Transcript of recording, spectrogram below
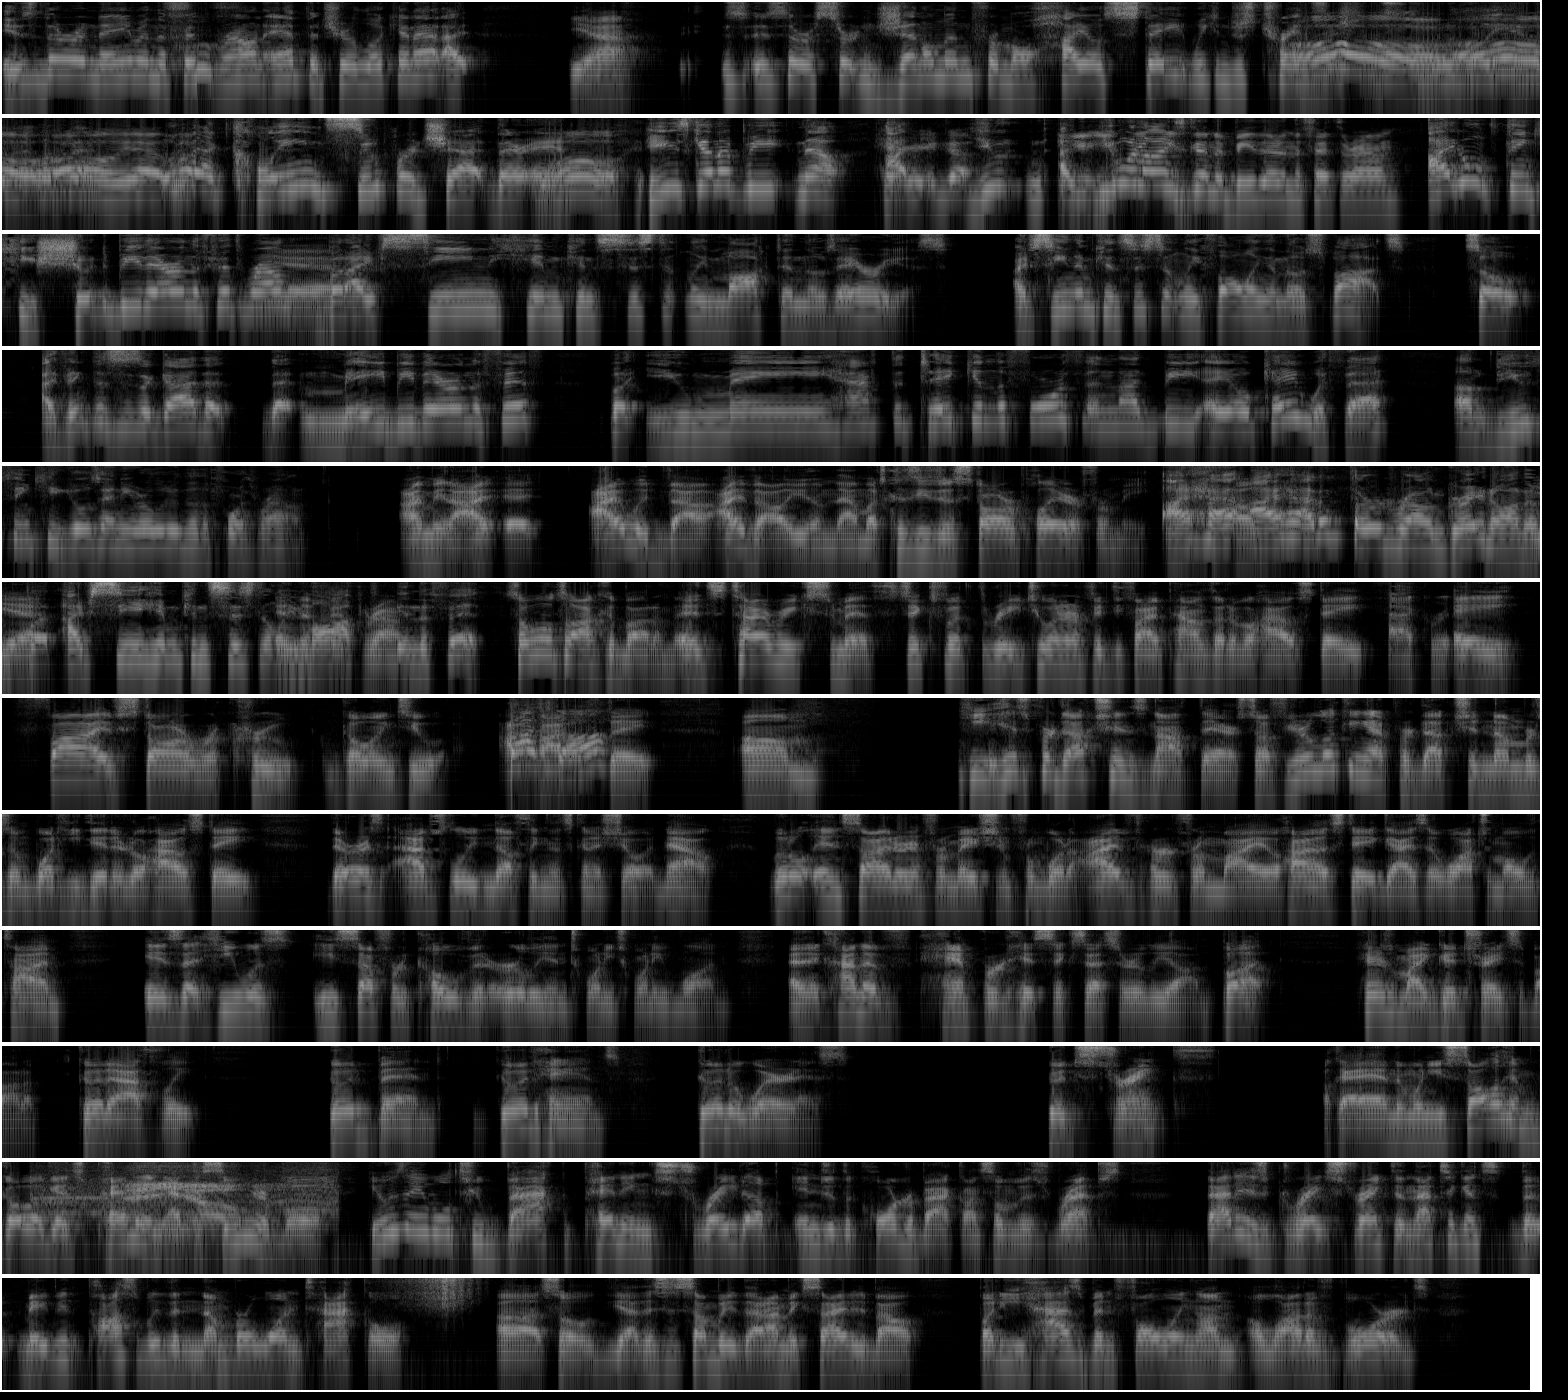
Is there a name in the fifth round, Ant, that you're looking at? I Yeah, is, is there a certain gentleman from Ohio State we can just transition Oh, smoothly into that? Look, at oh, that, yeah. look at that clean super chat there, Ant. Whoa. He's gonna be now. Here I, you go. You, uh, you, you you and think I he's going to be there in the fifth round? I don't think he should be there in the fifth round, Yeah. but I've seen him consistently mocked in those areas. I've seen him consistently falling in those spots. So I think this is a guy that that may be there in the fifth, but you may have to take in the fourth, and I'd be a okay with that. Um, do you think he goes any earlier than the fourth round? I mean, I it, I would val- I value him that much because he's a star player for me. I had Um, I had a third round grade on him, yeah. but I've seen him consistently In the fifth mocked round. in the fifth. So we'll talk about him. It's Tyreke Smith, six foot three, 255 pounds out of Ohio State. Accurate. A five star recruit going to Ohio? State. Um, he his production's not there. So if you're looking at production numbers and what he did at Ohio State, there is absolutely nothing that's going to show it. Now, little insider information from what I've heard from my Ohio State guys that watch him all the time is that he was he suffered COVID early in 2021, and it kind of hampered his success early on. But here's my good traits about him: good athlete, good bend, good hands, good awareness, good strength. Okay, and then when you saw him go against Penning at the Senior Bowl, he was able to back Penning straight up into the quarterback on some of his reps. That is great strength, and that's against the maybe possibly the number one tackle. Uh, so yeah, this is somebody that I'm excited about. But he has been falling on a lot of boards.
